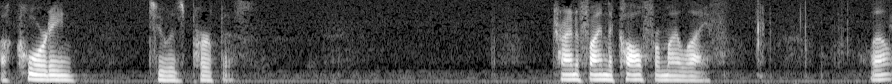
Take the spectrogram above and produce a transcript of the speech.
according to his purpose. Trying to find the call for my life. Well,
